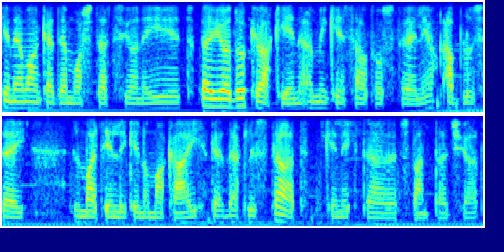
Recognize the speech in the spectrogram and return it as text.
Kien hemm anke demostrazzjonijiet. Perjodu kra kien għal min kien South Australia. Qablu sej il-Maltin li kienu Mackay. Dak l-istat kien iktar żvantaġġjat.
